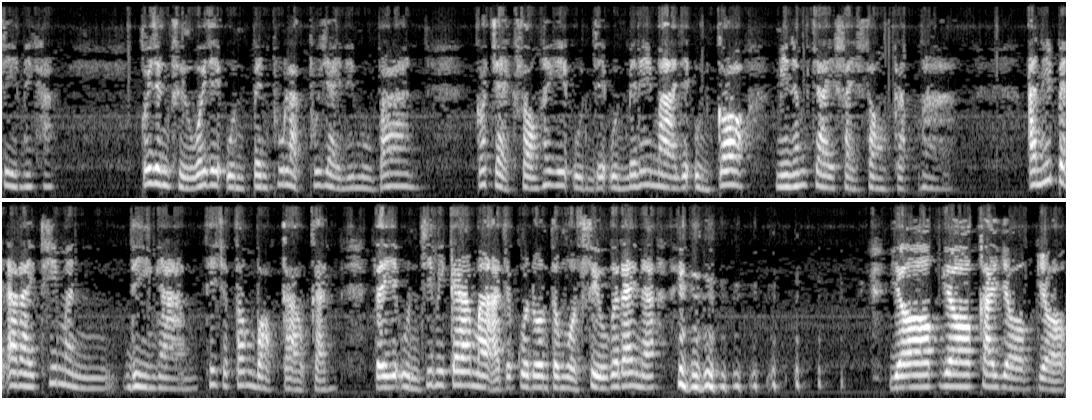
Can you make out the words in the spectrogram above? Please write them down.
ตรีไหมคะ ก็ยังถือว่ายายอุ่นเป็นผู้หลักผู้ใหญ่ในหมู่บ้าน ก็แจกซองให้ยายอุ่นยายอุ่นไม่ได้มายายอุ่นก็มีน้ำใจใส่ซองกลับมา อันนี้เป็นอะไรที่มันดีงามที่จะต้องบอกกล่าวกัน แต่ยายอุ่นที่ไม่กล้ามาอาจจะกลัวโดนตำรวจซิลก็ได้นะหยอกหยอกค่ะหยอกหยอก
